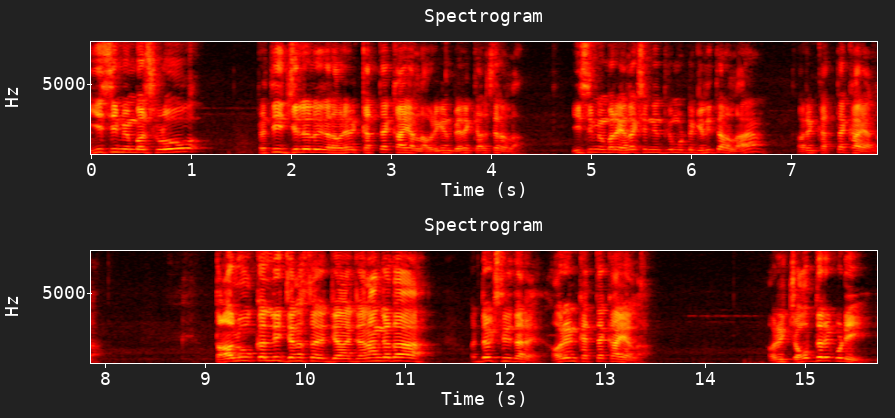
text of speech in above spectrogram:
ಇ ಸಿ ಮೆಂಬರ್ಸ್ಗಳು ಪ್ರತಿ ಜಿಲ್ಲೆಯಲ್ಲೂ ಇದ್ದಾರೆ ಅವ್ರೇನು ಕತ್ತೆ ಕಾಯಲ್ಲ, ಅವ್ರಿಗೇನು ಬೇರೆ ಕೆಲಸ ಇರಲ್ಲ. ಇ ಸಿ ಮೆಂಬರ್ ಎಲೆಕ್ಷನ್ ನಿಂತ್ಕೊಂಡ್ಬಿಟ್ಟು ಗೆಲಿತಾರಲ್ಲ ಅವ್ರೇನು ಕತ್ತೆ ಕಾಯಲ್ಲ. ತಾಲೂಕಲ್ಲಿ ಜನ ಜನಾಂಗದ ಅಧ್ಯಕ್ಷರಿದ್ದಾರೆ, ಅವ್ರೇನು ಕತ್ತೆ ಕಾಯಲ್ಲ. ಅವ್ರಿಗೆ ಜವಾಬ್ದಾರಿ ಕೊಡಿ.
